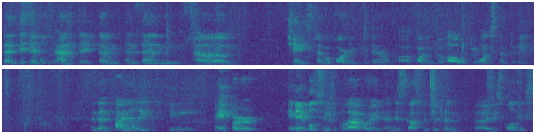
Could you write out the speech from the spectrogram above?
Then he's able to annotate them and then um, change them according to their according to how he wants them to be. And then finally, he paper enables him to collaborate and discuss with different uh, his colleagues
